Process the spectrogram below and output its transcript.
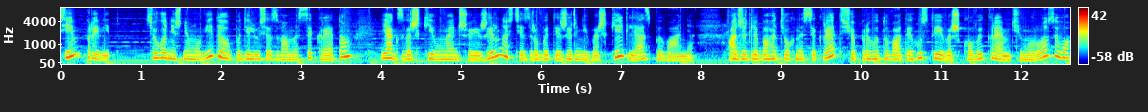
Всім привіт! В сьогоднішньому відео поділюся з вами секретом, як з вершків меншої жирності зробити жирні вершки для збивання. Адже для багатьох не секрет, щоб приготувати густий вершковий крем чи морозиво,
